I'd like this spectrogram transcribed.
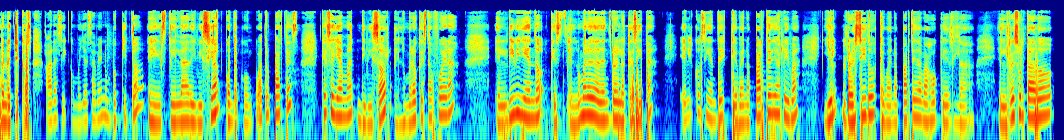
Bueno chicos, ahora sí, como ya saben un poquito, este, la división cuenta con cuatro partes que se llaman divisor, el número que está afuera, el dividiendo, que es el número de adentro de la casita, el cociente que va en la parte de arriba y el residuo que va en la parte de abajo, que es la, el resultado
